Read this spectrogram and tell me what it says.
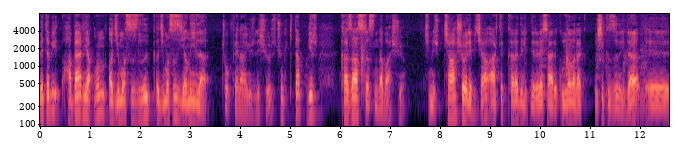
ve tabi haber yapmanın acımasızlık acımasız yanıyla çok fena yüzleşiyoruz. Çünkü kitap bir kaza sırasında başlıyor. Şimdi çağ şöyle bir çağ artık kara delikleri vesaire kullanarak ışık hızıyla e,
